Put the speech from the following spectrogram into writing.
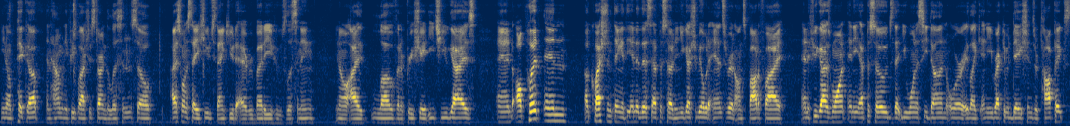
you know, pick up, and how many people are actually starting to listen. So, I just want to say a huge thank you to everybody who's listening. You know, I love and appreciate each of you guys. And I'll put in a question thing at the end of this episode, and you guys should be able to answer it on Spotify. And if you guys want any episodes that you want to see done, or like any recommendations or topics,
